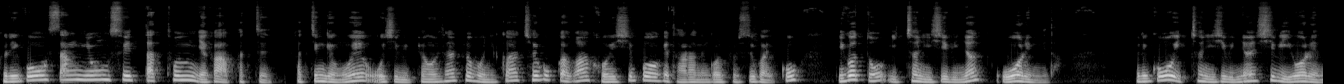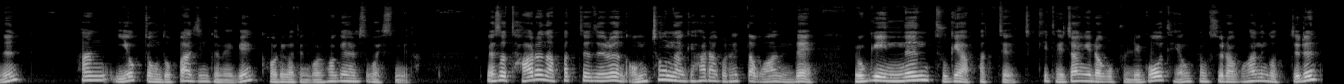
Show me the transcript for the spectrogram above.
그리고 쌍용 스윗다 톰 예가 아파트 같은 경우에 52평을 살펴보니까 최고가가 거의 15억에 달하는 걸 볼 수가 있고 이것도 2022년 5월입니다. 그리고 2022년 12월에는 한 2억 정도 빠진 금액에 거래가 된 걸 확인할 수가 있습니다. 그래서 다른 아파트들은 엄청나게 하락을 했다고 하는데 여기 있는 두 개 아파트, 특히 대장이라고 불리고 대형 평수라고 하는 것들은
